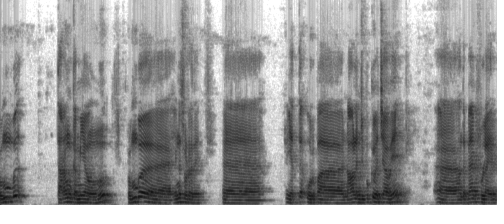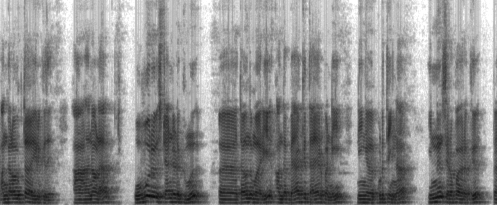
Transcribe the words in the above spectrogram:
ரொம்ப தரம் கம்மியாகவும் ரொம்ப என்ன சொல்கிறது எத்த ஒரு பா நாலஞ்சு புக்கு வச்சாவே அந்த பேக் ஃபுல்லாகிடும் அந்த அளவுக்கு தான் இருக்குது. அதனால் ஒவ்வொரு ஸ்டாண்டர்டுக்கும் தகுந்த மாதிரி அந்த பேக்கு தயார் பண்ணி நீங்கள் கொடுத்தீங்கன்னா இன்னும் சிறப்பாக இருக்குது இப்போ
